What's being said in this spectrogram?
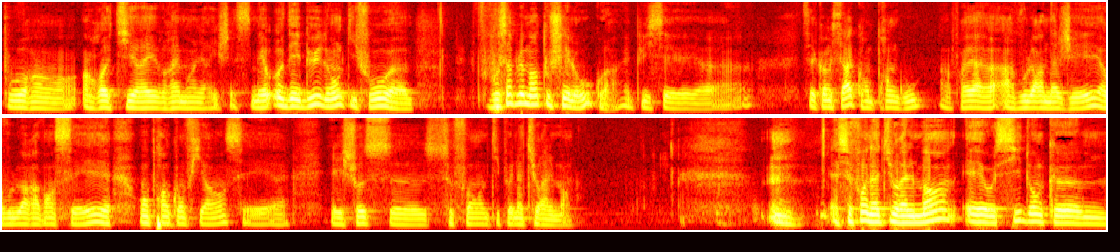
pour en, retirer vraiment les richesses. Mais au début, donc, il faut faut simplement toucher l'eau, quoi. Et puis c'est euh, comme ça qu'on prend goût après à, vouloir nager, à vouloir avancer. On prend confiance et, euh, les choses se, font un petit peu naturellement. Elles se font naturellement et aussi donc. Euh,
